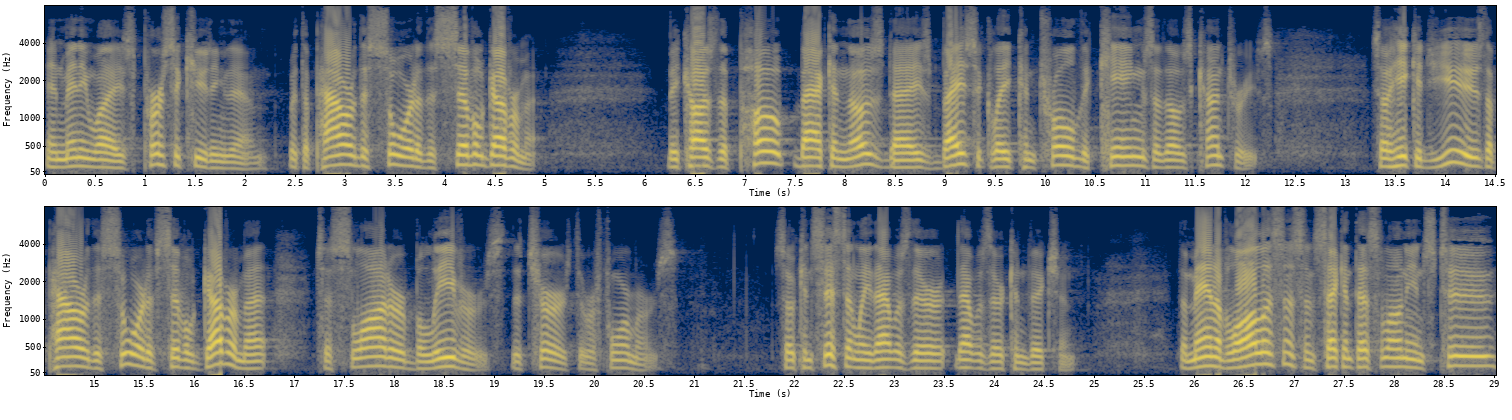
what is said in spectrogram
in many ways, persecuting them with the power of the sword of the civil government because the Pope back in those days basically controlled the kings of those countries. So he could use the power of the sword of civil government to slaughter believers, the church, the reformers. So consistently that was their that was their conviction. The man of lawlessness in 2 Thessalonians 2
